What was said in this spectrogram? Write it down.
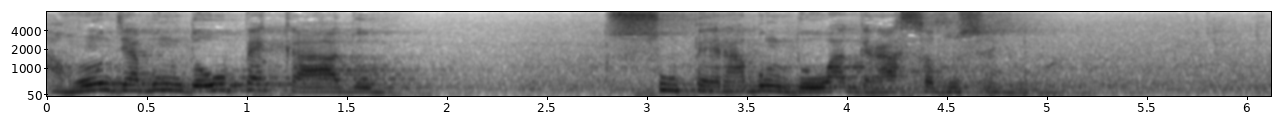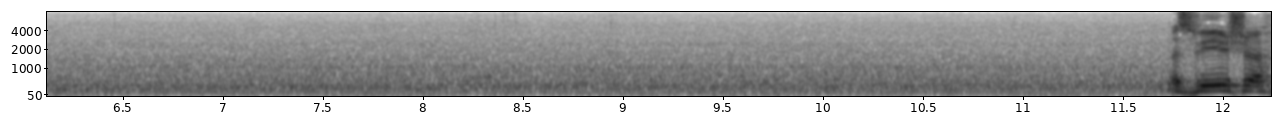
Aonde abundou o pecado, superabundou a graça do Senhor. Mas veja,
